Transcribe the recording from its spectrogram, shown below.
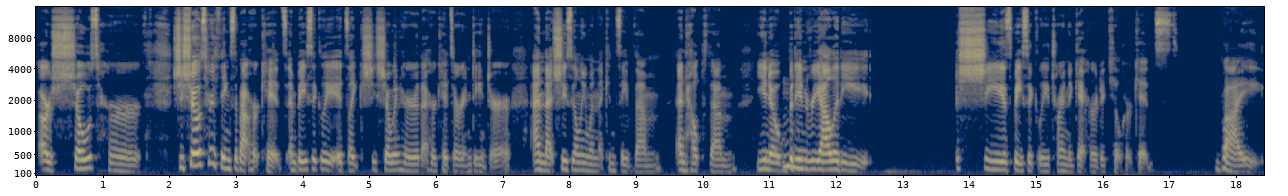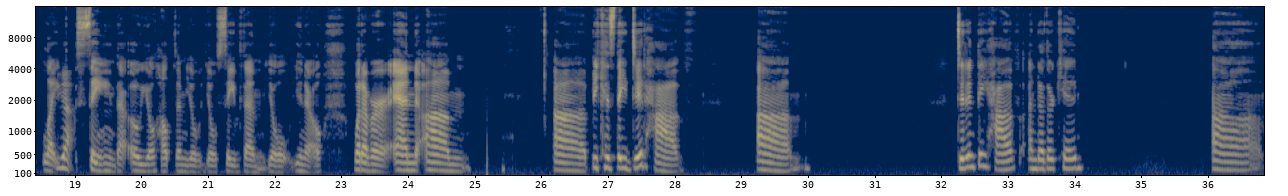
or shows her she shows her things about her kids and basically it's like she's showing her that her kids are in danger and that she's the only one that can save them and help them you know but Mhm. in reality she is basically trying to get her to kill her kids by like Yeah. saying that oh you'll help them you'll you'll save them you'll you know whatever and um uh because they did have um didn't they have another kid um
